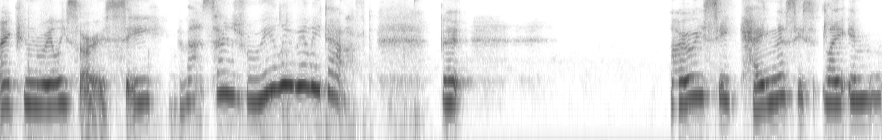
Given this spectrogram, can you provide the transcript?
I can really sort of see. And that sounds really, really daft. But I always see kindness is like in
